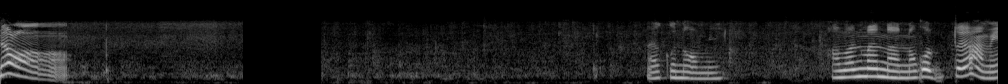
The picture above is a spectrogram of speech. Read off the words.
না। এখন আমি। আমার মা রান্না করতে, আমি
